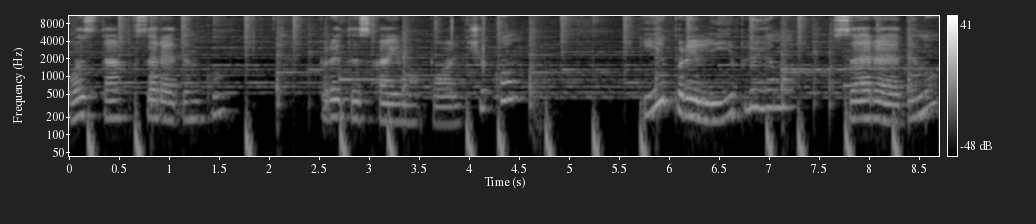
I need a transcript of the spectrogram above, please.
Ось так всерединку. Притискаємо пальчиком і приліплюємо всередину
